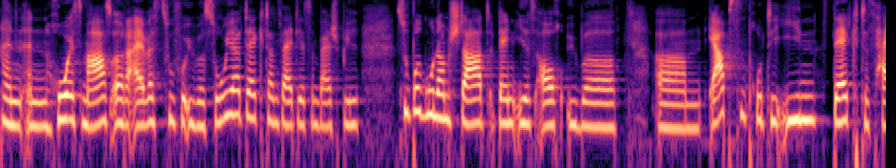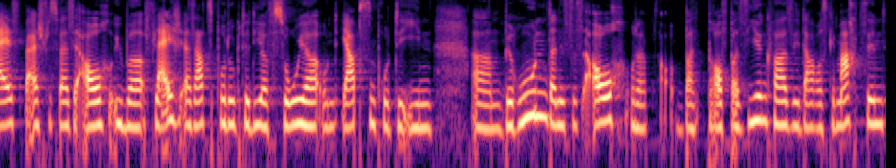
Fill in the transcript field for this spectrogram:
ein, ein hohes Maß eurer Eiweißzufuhr über Soja deckt, dann seid ihr zum Beispiel super gut am Start, wenn ihr es auch über ähm, Erbsenprotein deckt. Das heißt beispielsweise auch über Fleischersatzprodukte, die auf Soja und Erbsenprotein ähm, beruhen. Dann ist es auch oder darauf basieren quasi, daraus gemacht sind.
